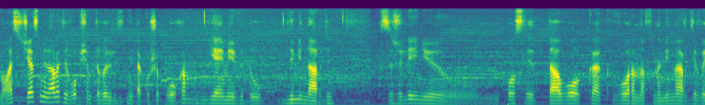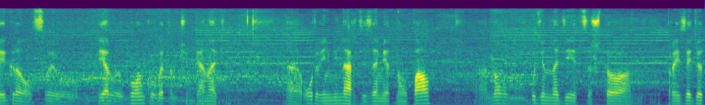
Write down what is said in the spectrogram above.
ну а сейчас Минарди, в общем-то, выглядит не так уж и плохо. Я имею в виду для Минарди. К сожалению, после того, как Воронов на Минарде выиграл свою первую гонку в этом чемпионате, уровень Минарди заметно упал. Э, но будем надеяться, что произойдет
